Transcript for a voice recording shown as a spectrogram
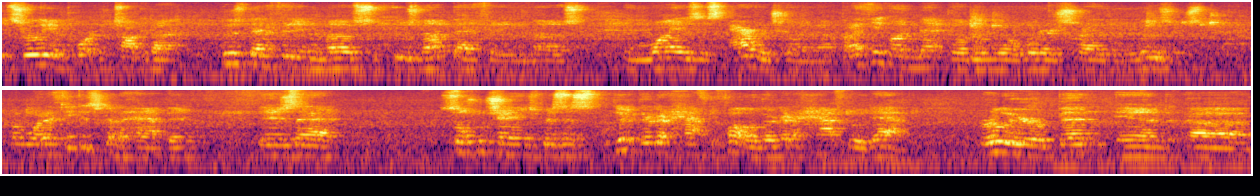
it's really important to talk about who's benefiting the most and who's not benefiting the most, and why is this average going up? But I think on net there'll be more winners rather than losers. But what I think is going to happen is that social change, business, they're, they're going to have to follow. They're going to have to adapt. Earlier, Ben and uh,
